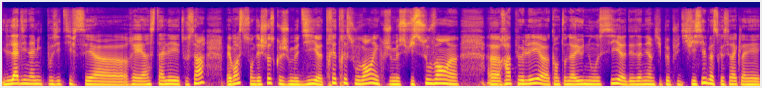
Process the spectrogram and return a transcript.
la dynamique positive s'est réinstallée et tout ça. Mais moi, ce sont des choses que je me dis très très souvent et que je me suis souvent rappelé quand on a eu nous aussi des années un petit peu plus difficiles parce que c'est vrai que l'année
